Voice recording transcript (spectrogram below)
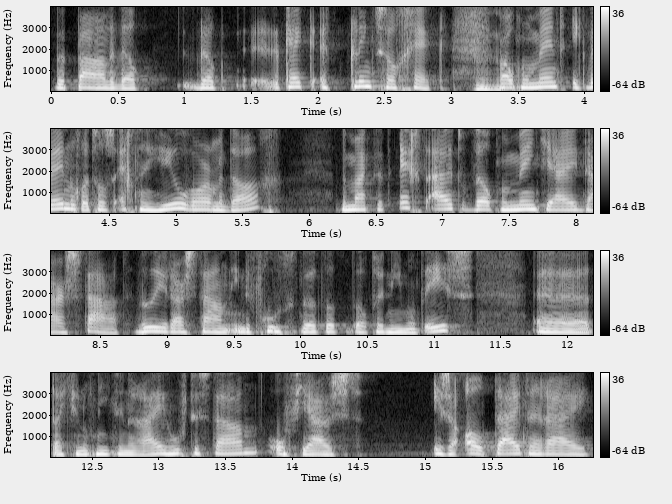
Bepalen welk... welk eh, kijk, het klinkt zo gek. Maar op het moment... Ik weet nog, het was echt een heel warme dag. Dan maakt het echt uit op welk moment jij daar staat. Wil je daar staan in de vroeg dat, dat, dat er niemand is? eh, dat je nog niet in de rij hoeft te staan? Of juist, is er altijd een rij...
